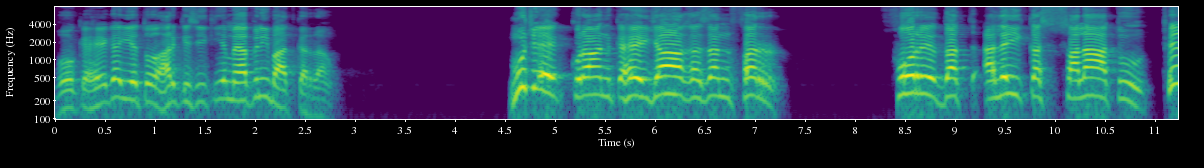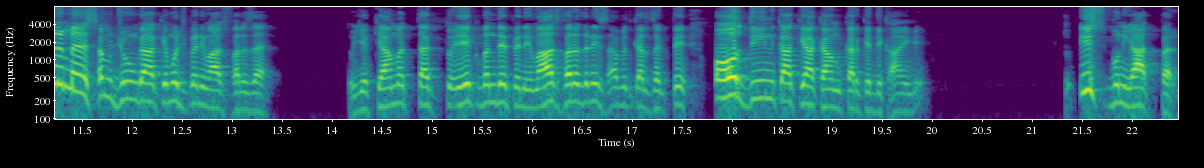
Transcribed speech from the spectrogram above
وہ کہے گا، یہ تو ہر کسی کی ہے، میں اپنی بات کر رہا ہوں۔ مجھے قرآن کہے، یا غزن فر فوردت علیہ کا پھر میں سمجھوں گا کہ مجھ پہ نماز فرض ہے۔ تو یہ قیامت تک تو ایک بندے پہ نماز فرض نہیں ثابت کر سکتے، اور دین کا کیا کام کر کے دکھائیں گے۔ تو اس بنیاد پر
